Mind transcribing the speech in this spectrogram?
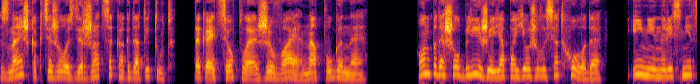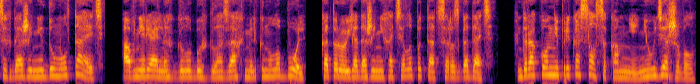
Знаешь, как тяжело сдержаться, когда ты тут. Такая теплая, живая, напуганная. Он подошел ближе, и я поежилась от холода. Иней на ресницах даже не думал таять, а в нереальных голубых глазах мелькнула боль, которую я даже не хотела пытаться разгадать. Дракон не прикасался ко мне, не удерживал,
